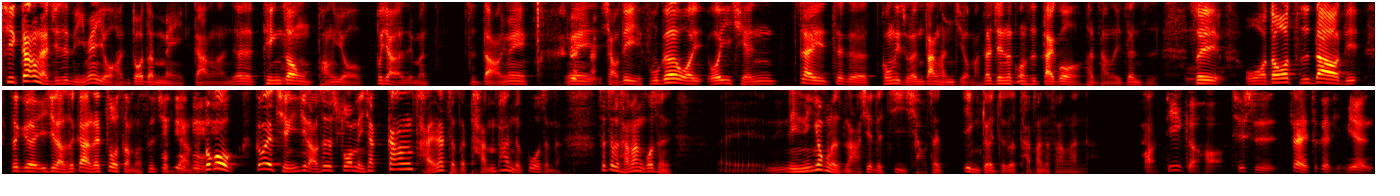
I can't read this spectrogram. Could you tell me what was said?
其实刚才其实里面有很多的美感啊，就是听众朋友不晓得你们知道，因为 因为小弟福哥，我我以前在这个工地主任当很久嘛，在健身公司待过很长的一阵子，所以我都知道你这个怡景老师刚才在做什么事情这样子。不过各位，请怡景老师说明一下，刚才在整个谈判的过程呢，在这个谈判过程，呃，您您用了哪些的技巧在应对这个谈判的方案呢？好，第一个哈，其实在这个里面，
